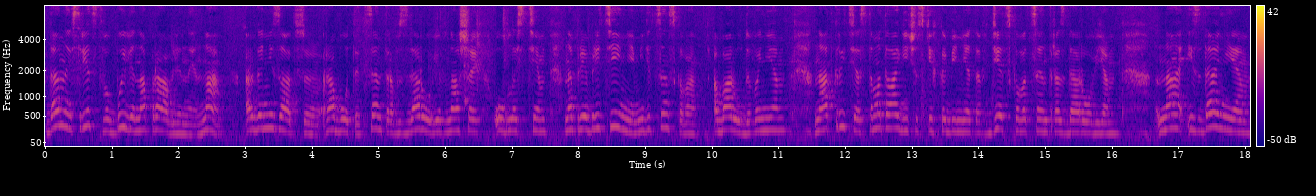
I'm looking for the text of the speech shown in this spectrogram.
Данные средства были направлены на организацию работы центров здоровья в нашей области, на приобретение медицинского оборудования, на открытие стоматологических кабинетов, детского центра здоровья, на издание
